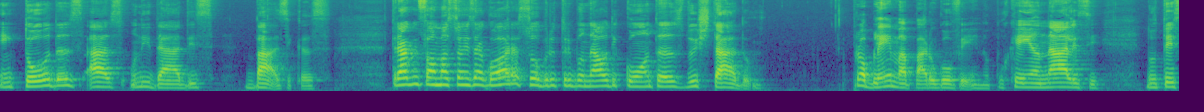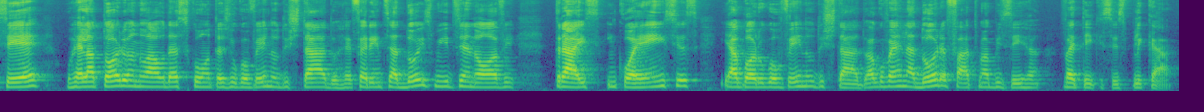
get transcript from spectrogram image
em todas as unidades básicas. Trago informações agora sobre o Tribunal de Contas do Estado. Problema para o governo, porque em análise no TCE, o relatório anual das contas do governo do estado referentes a 2019 traz incoerências e agora o governo do estado, a governadora Fátima Bezerra, vai ter que se explicar.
